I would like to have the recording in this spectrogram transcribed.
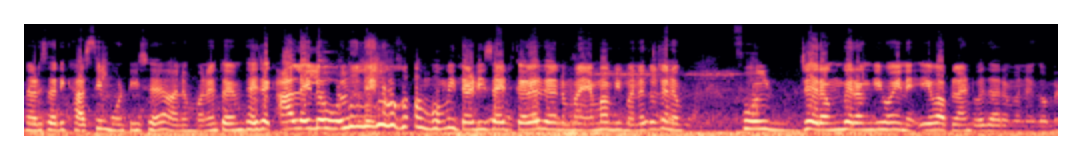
નર્સરી ખાસી મોટી છે અને મને તો એમ થાય છે કે આ લઈ લો, ઓલું લઈ લો. મમ્મી ત્યાં ડિસાઈડ કરે છે અને એમાં બી મને તો છે ને ફૂલ જે રંગબેરંગી હોય ને એવા પ્લાન્ટ વધારે મને ગમે.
